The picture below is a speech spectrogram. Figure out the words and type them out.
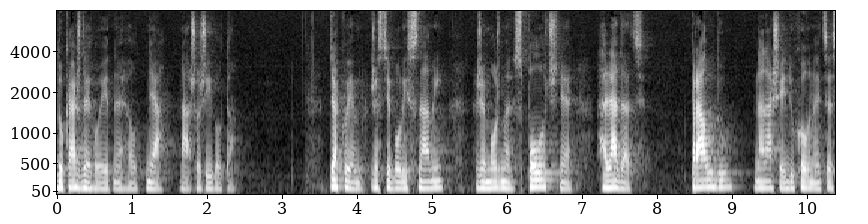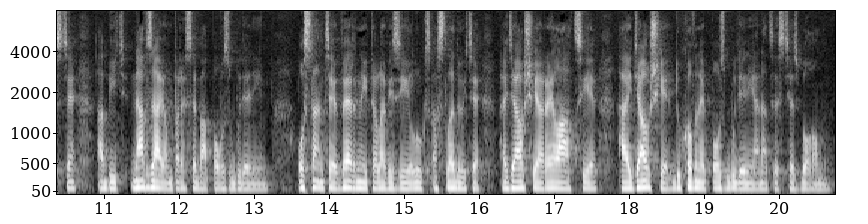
do každého jedného dňa nášho života. Ďakujem, že ste boli s nami že môžeme spoločne hľadať pravdu na našej duchovnej ceste a byť navzájom pre seba povzbudením. Ostaňte verní televízii Lux a sledujte aj ďalšie relácie, aj ďalšie duchovné povzbudenia na ceste s Bohom.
